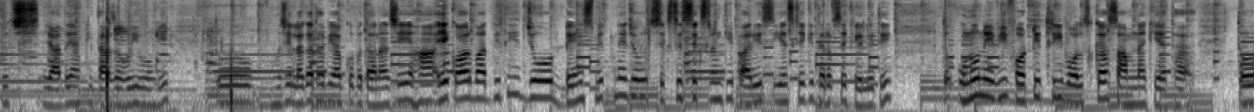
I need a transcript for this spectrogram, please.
कुछ यादें आपकी ताज़ा हुई होंगी। तो मुझे लगा था भी आपको बताना चाहिए। हाँ एक और बात भी थी, जो डेन स्मिथ ने जो 66 रन की पारी सी की तरफ़ से खेली थी तो उन्होंने भी 43 बॉल्स का सामना किया था। तो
